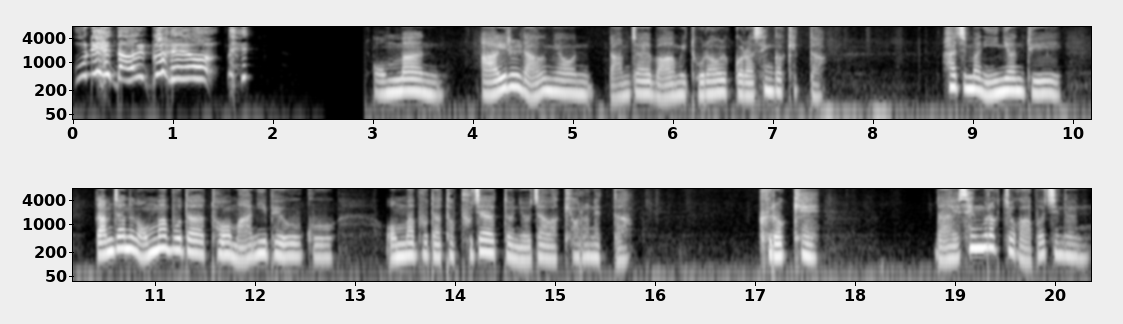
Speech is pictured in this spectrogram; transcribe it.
우리 애 낳을 거예요. 엄만 아이를 낳으면 남자의 마음이 돌아올 거라 생각했다. 하지만 2년 뒤 남자는 엄마보다 더 많이 배우고 엄마보다 더 부자였던 여자와 결혼했다. 그렇게 나의 생물학적 아버지는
